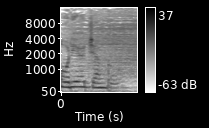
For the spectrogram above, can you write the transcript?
audio jungle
